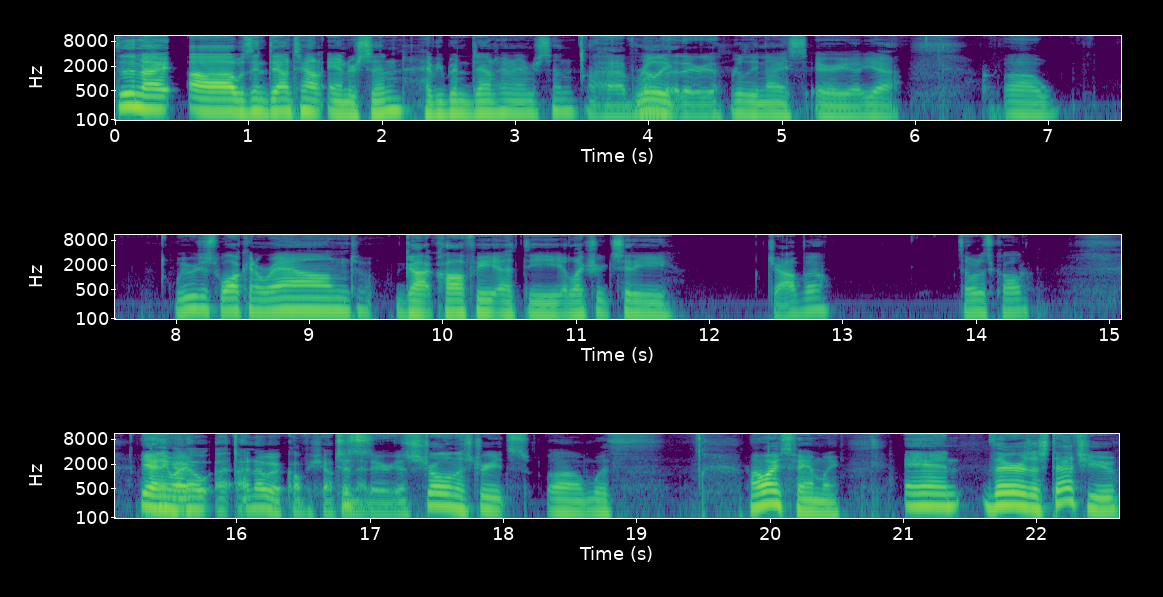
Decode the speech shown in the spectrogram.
the other night, uh, I was in downtown Anderson. Have you been to downtown Anderson? I have Really- really that area. Really nice area, yeah. Uh, we were just walking around, got coffee at the Electric City Java. Is that what it's called? Yeah, I anyway, I know, I- know a coffee shop in that area. strolling the streets um, with my wife's family, and there's a statue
